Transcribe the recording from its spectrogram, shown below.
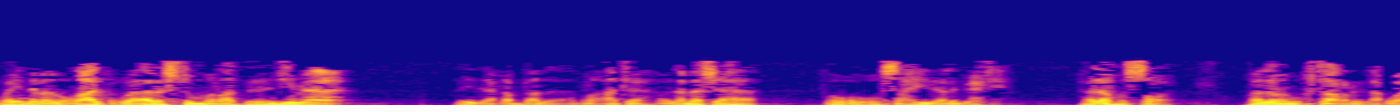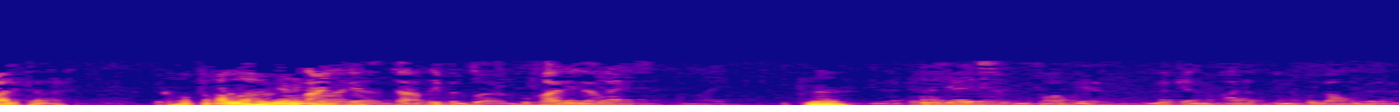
وإنما المراد ولمستم مراد به الجماع. فإذا قبل امرأته أو لمسها فهو صحيح إذا لم يحدث هذا هو الصواب. هذا هو المختار من الأقوال الثلاث وفق الله جميعا. تعظيم البخاري له. نعم إذا كان جالس متربع مكن مقعدته كما يقول بعض العلماء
